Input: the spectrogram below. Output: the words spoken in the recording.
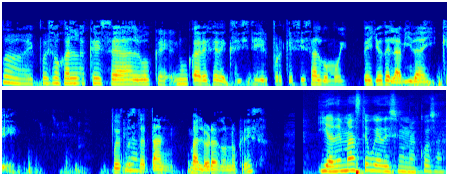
Ay, pues ojalá que sea algo que nunca deje de existir, porque sí es algo muy bello de la vida y que pues no está tan valorado, ¿no crees? Y además te voy a decir una cosa.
